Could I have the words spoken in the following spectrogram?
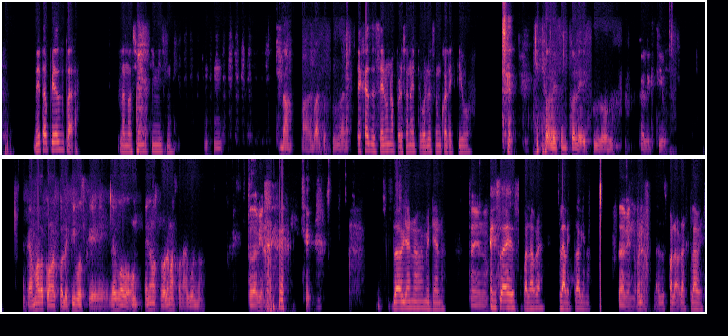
Neta, pierdes la, la noción de ti mismo. Ujú. No, mames, vato, pues. Dejas de ser una persona y te vuelves un colectivo. Y te vuelves un colectivo. Colectivo. Acabamos con los colectivos que luego un- tenemos problemas con algunos. Todavía no. Todavía no, Emiliano. Todavía no. Esa es palabra clave, todavía no. Todavía no. Bueno, las dos palabras claves.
